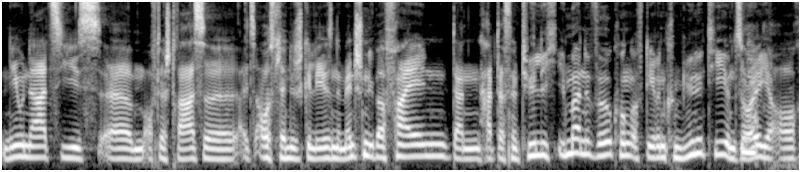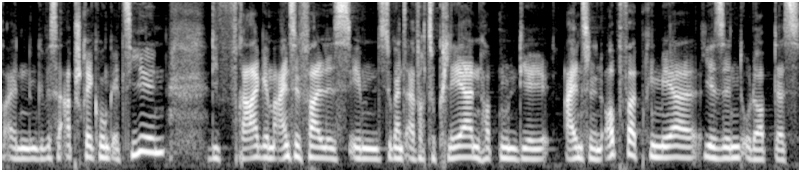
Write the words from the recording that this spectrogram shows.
Neonazis ähm, auf der Straße als ausländisch gelesene Menschen überfallen, dann hat das natürlich immer eine Wirkung auf deren Community und soll ja, ja auch eine gewisse Abschreckung erzielen. Die Frage im Einzelfall ist eben nicht so ganz einfach zu klären, ob nun die einzelnen Opfer primär hier sind oder ob das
